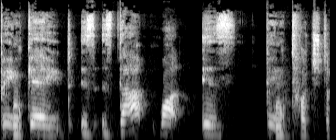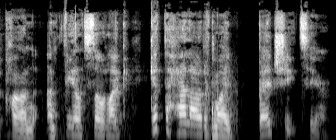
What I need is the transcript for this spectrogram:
being gay is is that what is being touched upon and feels so like get the hell out of my bed sheets here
